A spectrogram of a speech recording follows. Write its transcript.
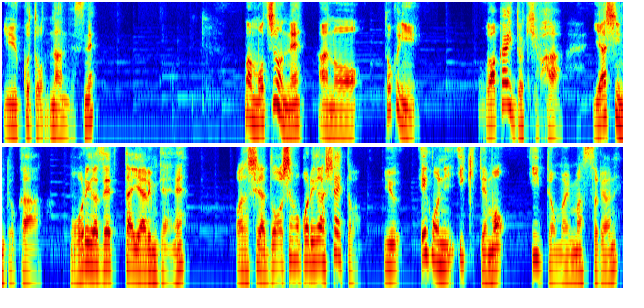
いうことなんですね。まあもちろんね、あの、特に若い時は野心とか、俺が絶対やるみたいね、私がどうしてもこれがしたいというエゴに生きてもいいと思います、それはね。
